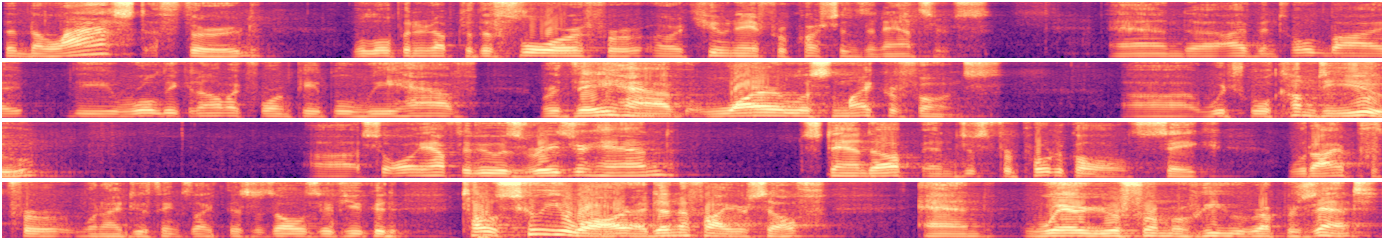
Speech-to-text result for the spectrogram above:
Then the last third, we'll open it up to the floor for our Q&A for questions and answers. And uh, I've been told by the World Economic Forum people we have, or they have, wireless microphones, uh, which will come to you. Uh, so all you have to do is raise your hand, stand up, and just for protocol's sake, what I prefer when I do things like this is always if you could tell us who you are, identify yourself, and where you're from or who you represent,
